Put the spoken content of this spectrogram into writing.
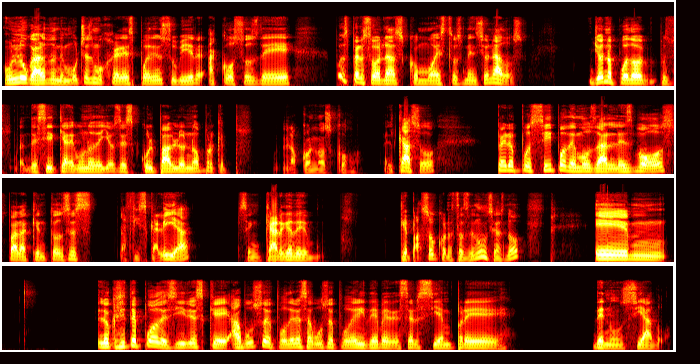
un lugar donde muchas mujeres pueden subir acosos de pues, personas como estos mencionados. Yo no puedo pues, decir que alguno de ellos es culpable o no, porque pues, no conozco el caso, pero pues sí podemos darles voz para que entonces la fiscalía se encargue de pues, qué pasó con estas denuncias, ¿no? Em, lo que sí te puedo decir es que abuso de poder es abuso de poder y debe de ser siempre denunciado,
